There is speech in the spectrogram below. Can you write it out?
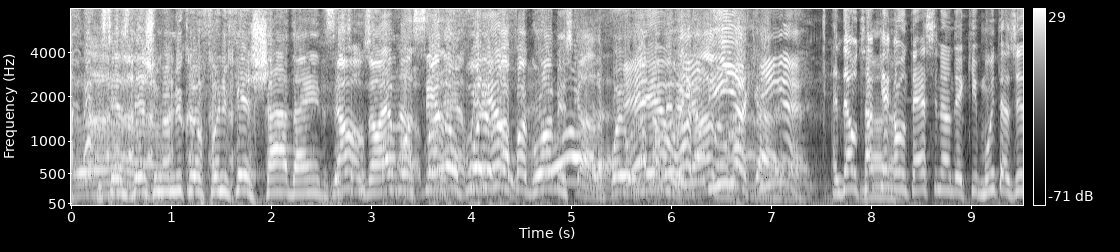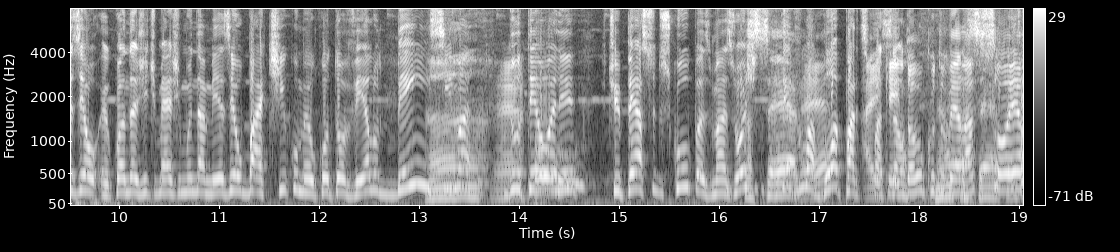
E vocês deixam meu microfone fechado ainda. vocês Não, não é você, Mas né? não foi o Rafa Gomes, cara. Foi o É, Rafa o Gomes. Rafinha, cara. Então, sabe o que acontece, Nando? É que muitas vezes eu, eu- quando a gente mexe muito na mesa, eu bati com o meu cotovelo bem em cima do teu ali. Te peço desculpas, mas hoje certo, teve uma É. boa Aí participação. quem toma o cotovelaço Não, tá sou eu.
